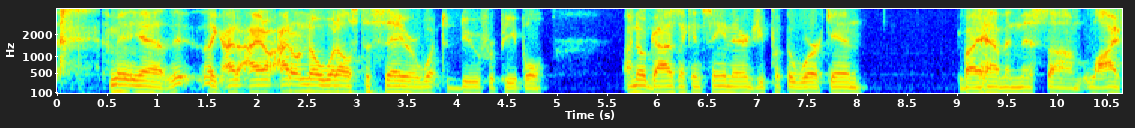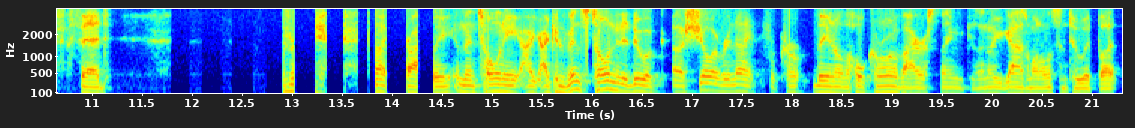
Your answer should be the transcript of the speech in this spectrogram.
I mean, yeah, like I, I, I don't know what else to say or what to do for people. I know guys like Insane Energy put the work in by having this um, live fed and then Tony, I, I convinced Tony to do a, a show every night for you know the whole coronavirus thing because I know you guys want to listen to it, but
